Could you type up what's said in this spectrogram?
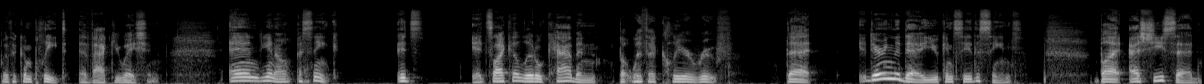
with a complete evacuation. And, you know, a sink. It's, it's like a little cabin, but with a clear roof that during the day, you can see the seams. But as she said,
